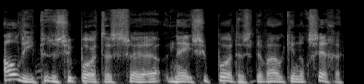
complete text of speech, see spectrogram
al die supporters, uh, nee, supporters, dat wou ik je nog zeggen.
